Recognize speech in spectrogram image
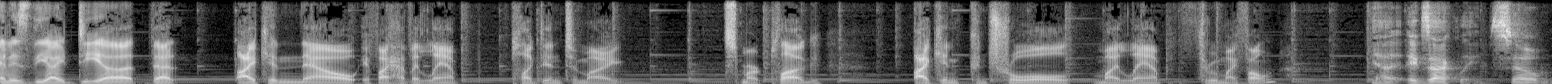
And is the idea that I can now, if I have a lamp plugged into my smart plug, I can control my lamp through my phone? Yeah, exactly. So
